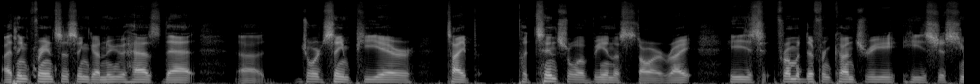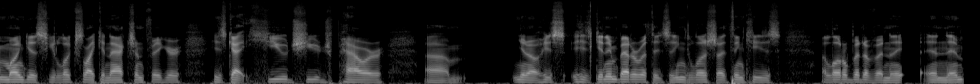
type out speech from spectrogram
I think Francis Ngannou has that uh, George St. Pierre type potential of being a star, right? He's from a different country. He's just humongous. He looks like an action figure. He's got huge, huge power. Um, you know, he's he's getting better with his English. I think he's a little bit of an, an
